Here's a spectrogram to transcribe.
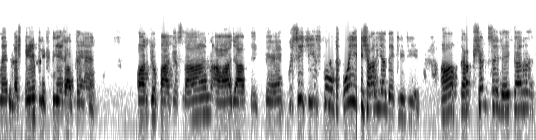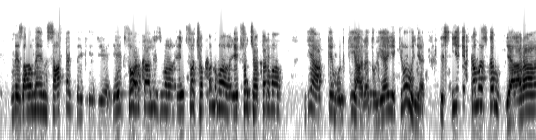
में नशेब लिख दिए जाते हैं। और जो पाकिस्तान आज आप देखते हैं, किसी चीज़ को कोई इशारिया देख लीजिए। आप करप्शन से लेकर निज़ाम इंसाफ तक देख लीजिए। एक सौ अड़तालीसवा, एक सौ छप्पनवा, एक सौ छहत्तरवा, ये आपके मुल्क की हालत हुई है, ये क्यों हुई है? इसलिए कि कम अज कम ग्यारह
